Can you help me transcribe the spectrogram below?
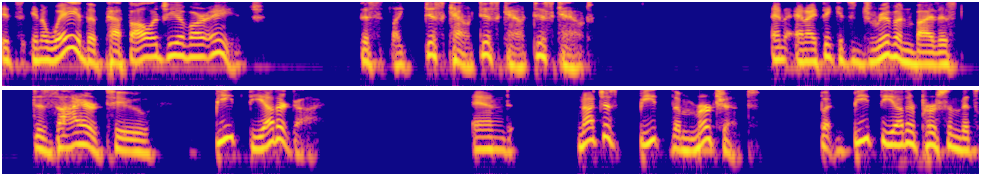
it's in a way the pathology of our age. This like discount, discount, discount. And and I think it's driven by this desire to beat the other guy. And not just beat the merchant, but beat the other person that's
